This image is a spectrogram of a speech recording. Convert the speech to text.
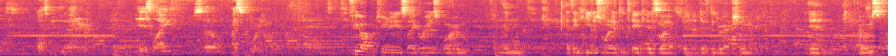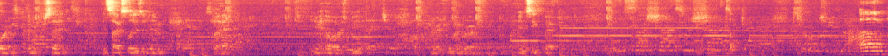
will ultimately better his life, so I support him. A few opportunities like arose for him, and then I think he just wanted to take his life in a different direction, and I always support him 100%. It sucks losing him, but you know he'll always be. I always remember him and seek back. Um,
